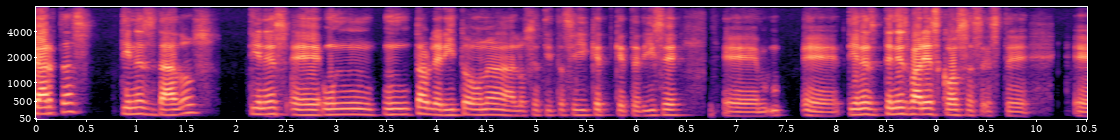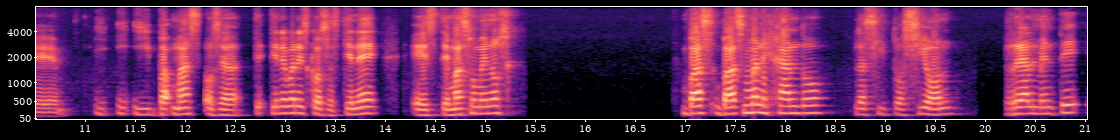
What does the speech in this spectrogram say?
cartas, tienes dados, tienes eh, un, un, tablerito, una losetita así que, que te dice, eh, eh, tienes, tienes varias cosas, este, y, y, y, más, o sea, tiene varias cosas, tiene, este, más o menos, vas, vas manejando la situación realmente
